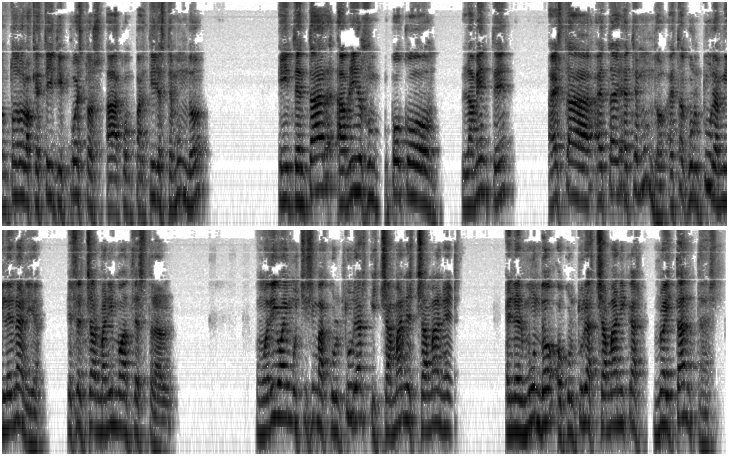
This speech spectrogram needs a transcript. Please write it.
con todos los que estéis dispuestos a compartir este mundo, e intentar abriros un poco la mente a, esta, a, este mundo, a esta cultura milenaria, que es el chamanismo ancestral. Como digo, hay muchísimas culturas y chamanes, chamanes en el mundo o culturas chamánicas no hay tantas,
